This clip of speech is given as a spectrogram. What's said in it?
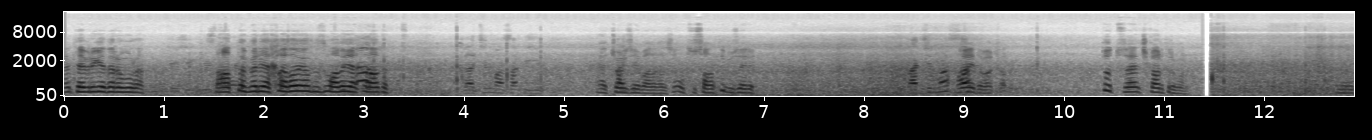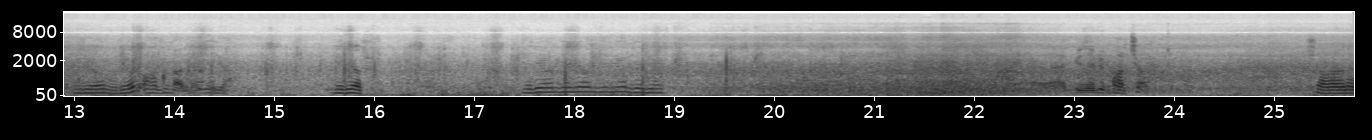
Ben tebrik ederim Murat. Saatten beri yakalayamıyoruz balığı yakaladı. Kaçırmasak iyi. Evet, çok güzel balık arkadaşlar. 30 santim üzeri. Kaçırmazsak. Haydi bakalım. Tut sen çıkartır bunu. Evet vuruyor vuruyor. Aldı galiba geliyor. Geliyor. Geliyor geliyor geliyor geliyor. Evet, güzel bir parça. Şahane.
